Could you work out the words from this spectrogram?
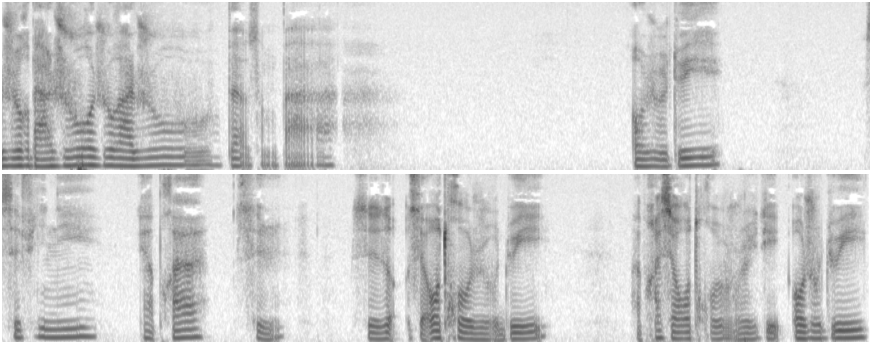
jour par jour, jour à jour, personne pas. Aujourd'hui, c'est fini, et après, c'est autre aujourd'hui. Après, c'est autre aujourd'hui. Aujourd'hui.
